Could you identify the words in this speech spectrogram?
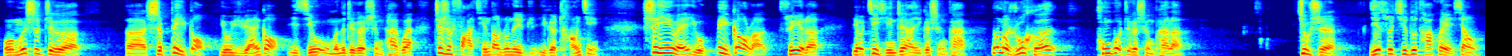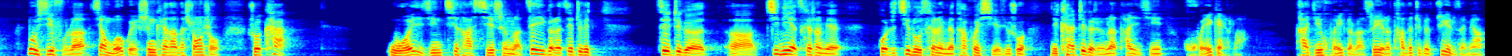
我们是这个呃是被告，有原告以及我们的这个审判官，这是法庭当中的一个场景，是因为有被告了，所以呢要进行这样一个审判。那么如何通过这个审判呢？就是耶稣基督他会向路西弗了，向魔鬼伸开他的双手，说看，我已经替他牺牲了。再一个呢，在这个在这个啊纪念册上面。或者记录册里面他会写，就说你看这个人呢，他已经悔改了，他已经悔改了，所以呢，他的这个罪怎么样，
